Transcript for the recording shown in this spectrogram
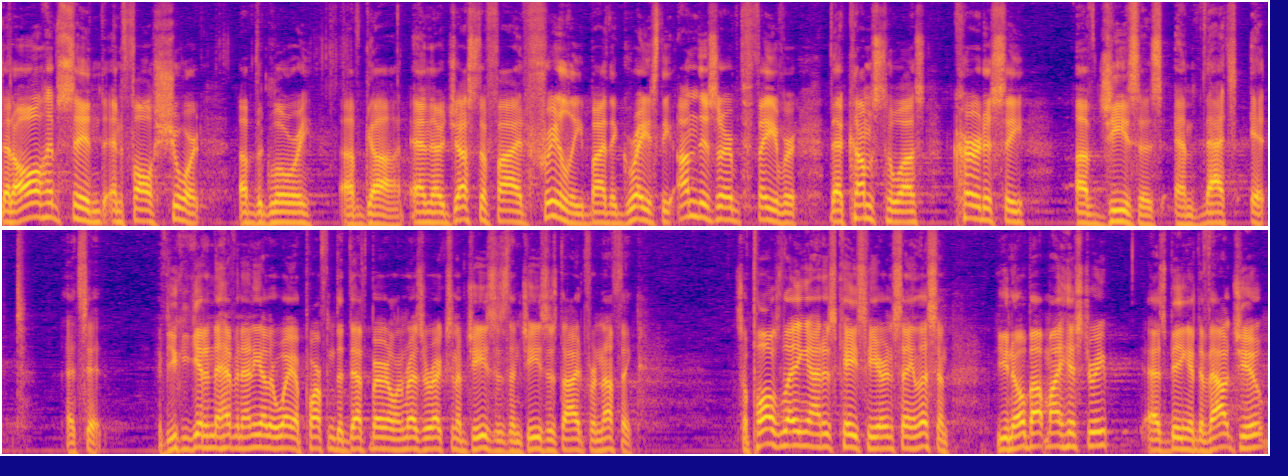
that all have sinned and fall short of the glory of God. And they're justified freely by the grace, the undeserved favor that comes to us courtesy of Jesus, and that's it. That's it. If you could get into heaven any other way apart from the death, burial, and resurrection of Jesus, then Jesus died for nothing. So Paul's laying out his case here and saying, listen, you know about my history as being a devout Jew.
